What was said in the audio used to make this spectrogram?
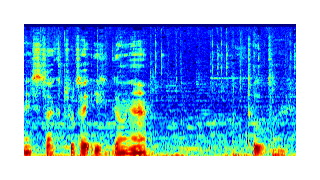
Więc tak, tutaj ich gonię. Tutaj.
